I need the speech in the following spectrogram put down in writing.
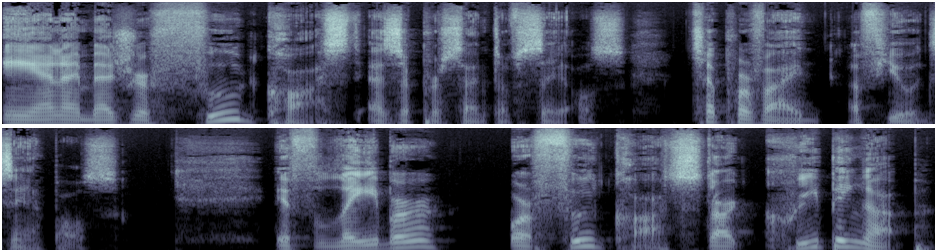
and I measure food cost as a percent of sales, to provide a few examples. If labor or food costs start creeping up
